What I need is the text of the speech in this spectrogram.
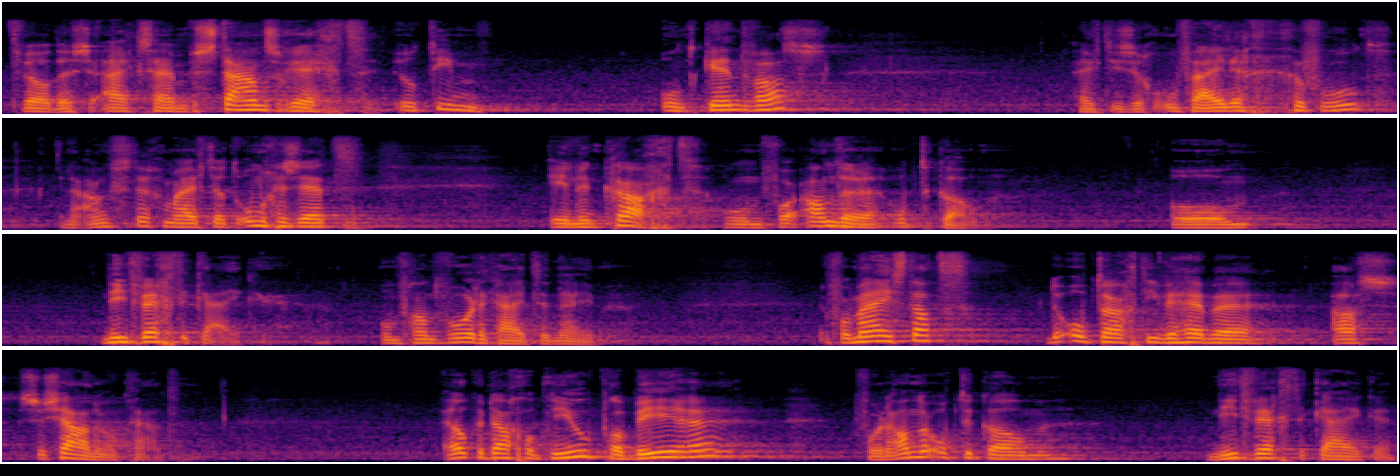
terwijl dus eigenlijk zijn bestaansrecht ultiem ontkend was, heeft hij zich onveilig gevoeld en angstig, maar heeft dat omgezet in een kracht om voor anderen op te komen. Om niet weg te kijken, om verantwoordelijkheid te nemen. En voor mij is dat de opdracht die we hebben als sociaaldemocraten. Elke dag opnieuw proberen voor een ander op te komen, niet weg te kijken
